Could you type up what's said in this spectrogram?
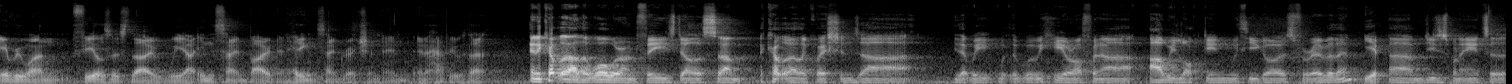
everyone feels as though we are in the same boat and heading in the same direction and, and are happy with that. And a couple of other, while we're on fees, Dallas, um, a couple of other questions are that we that we hear often are: Are we locked in with you guys forever? Then, Yep. Um, do you just want to answer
